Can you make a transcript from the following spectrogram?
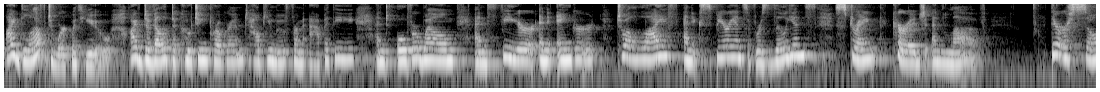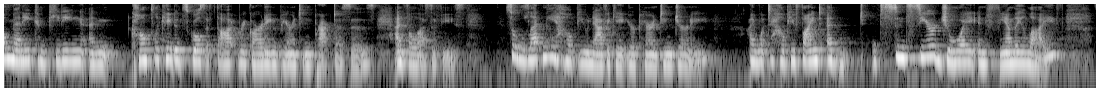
I'd love to work with you. I've developed a coaching program to help you move from apathy and overwhelm and fear and anger to a life and experience of resilience, strength, courage, and love. There are so many competing and complicated schools of thought regarding parenting practices and philosophies. So let me help you navigate your parenting journey. I want to help you find a sincere joy in family life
